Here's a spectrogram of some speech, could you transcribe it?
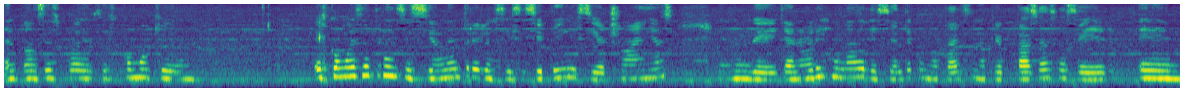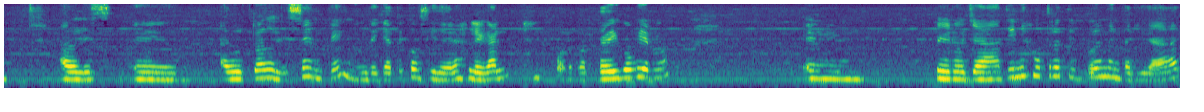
Entonces, pues es como que es como esa transición entre los 17 y 18 años, en donde ya no eres un adolescente como tal, sino que pasas a ser eh, eh, adulto adolescente, donde ya te consideras legal por parte del gobierno, eh, pero ya tienes otro tipo de mentalidad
